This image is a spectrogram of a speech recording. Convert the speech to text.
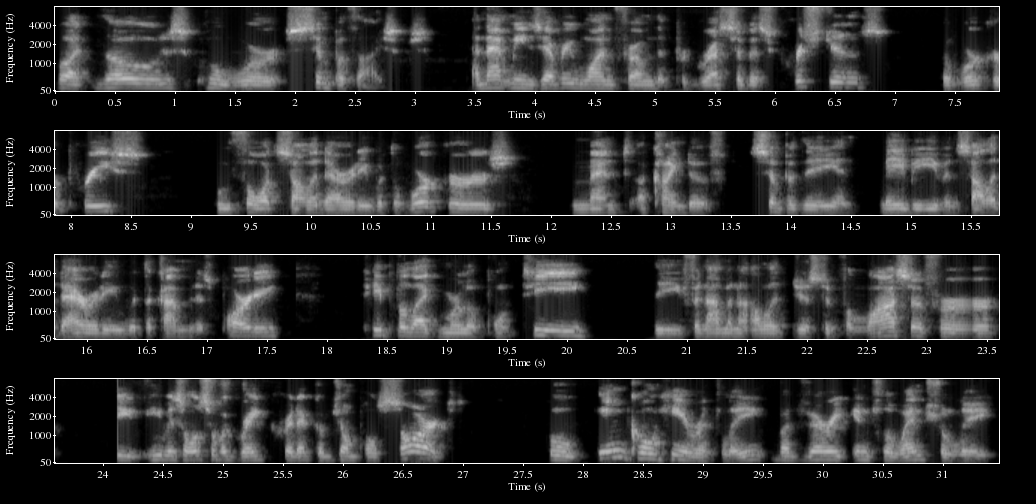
but those who were sympathizers. And that means everyone from the progressivist Christians, the worker priests, who thought solidarity with the workers meant a kind of sympathy and maybe even solidarity with the Communist Party. People like Merleau-Ponty, the phenomenologist and philosopher. He, he was also a great critic of Jean Paul Sartre, who incoherently but very influentially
